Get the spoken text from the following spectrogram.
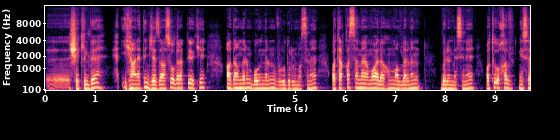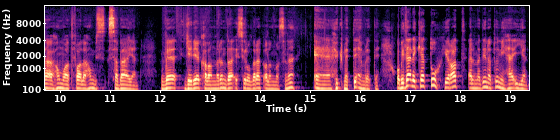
e, şekilde ihanetin cezası olarak diyor ki adamların boyunlarının vurudurulmasını ve takassama emualahum mallarının bölünmesini ve tu'khaz nisaahum ve atfalahum sebayen ve geriye kalanların da esir olarak alınmasını e, hükmetti, emretti. O bizalike tuhhirat el medinetu nihaiyen.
